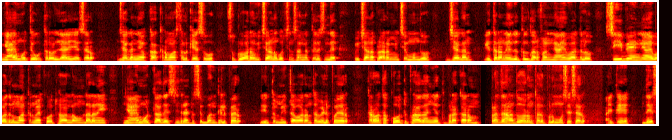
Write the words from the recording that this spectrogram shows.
న్యాయమూర్తి ఉత్తర్వులు జారీ చేశారు. జగన్ యొక్క అక్రమాస్తుల కేసు శుక్రవారం విచారణకు వచ్చిన సంగతి తెలిసిందే. విచారణ ప్రారంభించే ముందు జగన్ ఇతర నిందితుల తరఫున న్యాయవాదులు సిబిఐ న్యాయవాదులు మాత్రమే కోర్టు హాల్లో ఉండాలని న్యాయమూర్తి ఆదేశించినట్టు సిబ్బంది తెలిపారు. దీంతో మిగతా వారంతా వెళ్ళిపోయారు తర్వాత కోర్టు ప్రాధాన్యత ప్రకారం ప్రధాన ద్వారం తలుపులు మూసేశారు. అయితే దేశ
